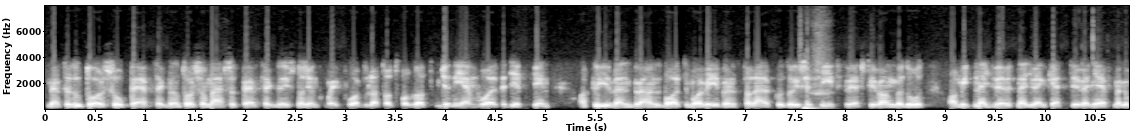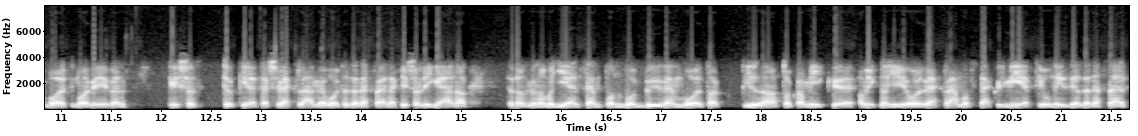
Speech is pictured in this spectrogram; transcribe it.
mert az utolsó percekben, utolsó másodpercekben is nagyon komoly fordulatot hozott. Ugyanilyen volt egyébként a Cleveland Browns Baltimore Ravens találkozó is egy hétfő esti rangadó, amit 45-42-re nyert meg a Baltimore Ravens, és az tökéletes reklámja volt az NFL-nek és a ligának. Tehát azt gondolom, hogy ilyen szempontból bőven voltak pillanatok, amik, amik nagyon jól reklámozták, hogy miért jó nézni az NFL-t.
